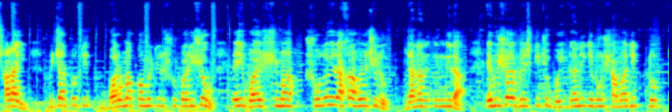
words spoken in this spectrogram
ছাড়াই। বিচারপতি বর্মা কমিটির সুপারিশেও এই বয়স সীমা ষোলোই রাখা হয়েছিল, জানান ইন্দিরা। এ বিষয়ে বেশ কিছু বৈজ্ঞানিক এবং সামাজিক তথ্য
